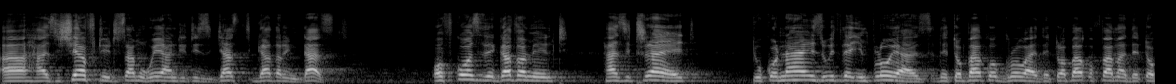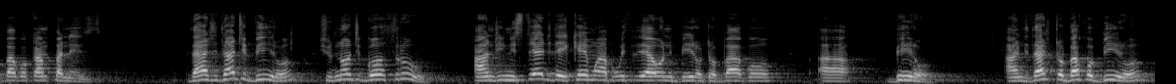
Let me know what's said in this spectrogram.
uh, has shelved it somewhere and it is just gathering dust. Of course, the government has tried to connive with the employers, the tobacco growers, the tobacco farmers, the tobacco companies, that that bill should not go through. And instead, they came up with their own bill, tobacco uh, bill. And that tobacco bill,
